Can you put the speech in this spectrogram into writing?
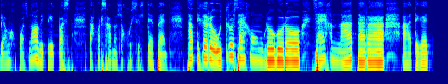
явах болно гэдгийг бас давхар сануулгах хүсэлтэй байна. За тэгэхээр өдрөө сайхан өнгөрөөгөөрөө сайхан наадаараа тэгээд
